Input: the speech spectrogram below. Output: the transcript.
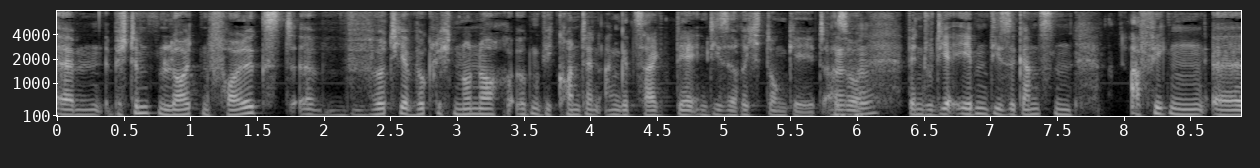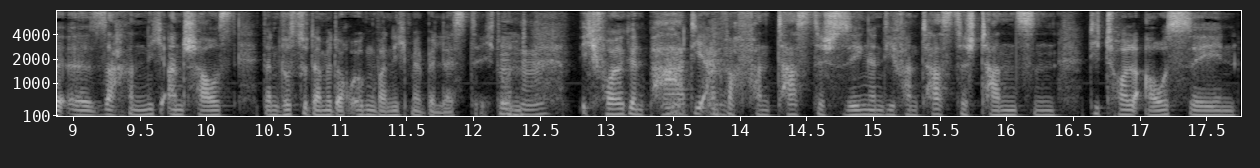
ähm, bestimmten Leuten folgst, äh, wird hier wirklich nur noch irgendwie Content angezeigt, der in diese Richtung geht. Also wenn du dir eben diese ganzen affigen äh, äh, Sachen nicht anschaust, dann wirst du damit auch irgendwann nicht mehr belästigt. Und ich folge ein paar, die einfach fantastisch singen, die fantastisch tanzen, die toll aussehen,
